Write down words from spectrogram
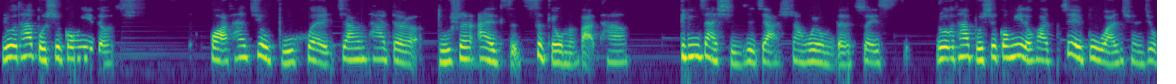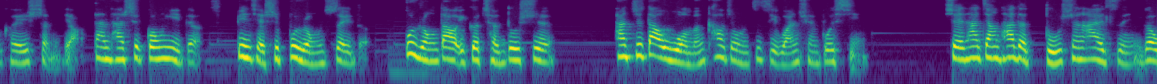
如果他不是公义的，话，他就不会将他的独生爱子赐给我们，把他钉在十字架上为我们的罪死。如果他不是公义的话，这一步完全就可以省掉。但他是公义的，并且是不容罪的，不容到一个程度是，他知道我们靠着我们自己完全不行，所以他将他的独生爱子一个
